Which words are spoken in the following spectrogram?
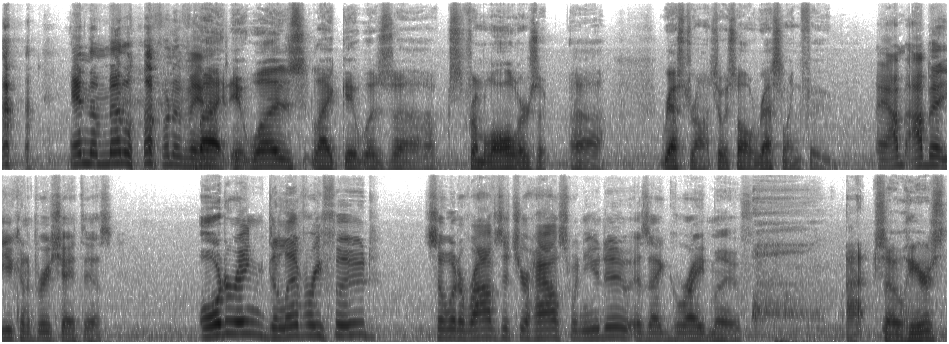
In the middle of an event. but it was like it was uh, from Lawler's uh, restaurant, so it's all wrestling food. Hey, I'm, I bet you can appreciate this. Ordering delivery food so it arrives at your house when you do is a great move. I, so here's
